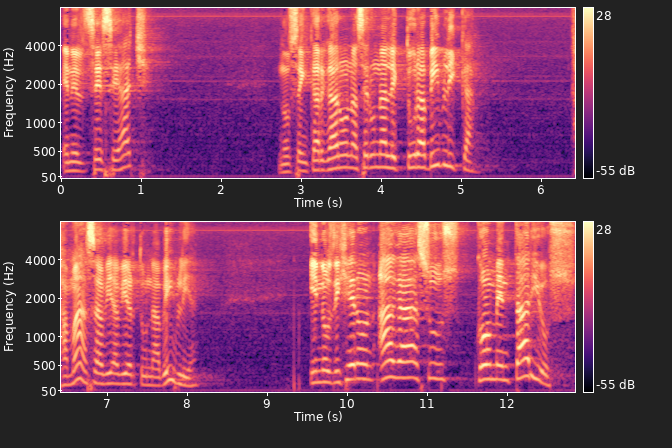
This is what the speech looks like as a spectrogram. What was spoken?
en el CCH. Nos encargaron hacer una lectura bíblica. Jamás había abierto una Biblia. Y nos dijeron, haga sus comentarios.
